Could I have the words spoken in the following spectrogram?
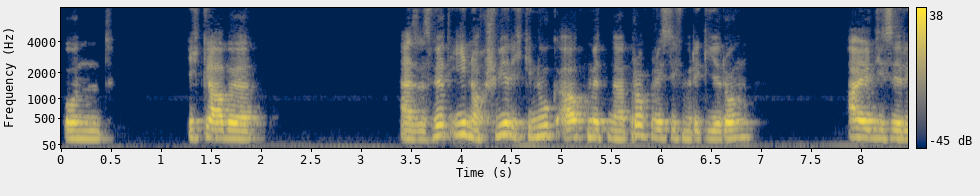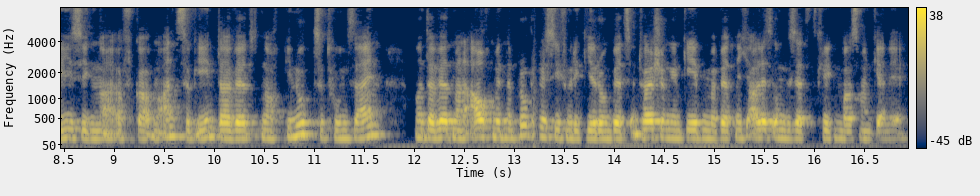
Und ich glaube, also es wird eh noch schwierig genug, auch mit einer progressiven Regierung, all diese riesigen Aufgaben anzugehen. Da wird noch genug zu tun sein. Und da wird man auch mit einer progressiven Regierung wird es Enttäuschungen geben. Man wird nicht alles umgesetzt kriegen, was man gerne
